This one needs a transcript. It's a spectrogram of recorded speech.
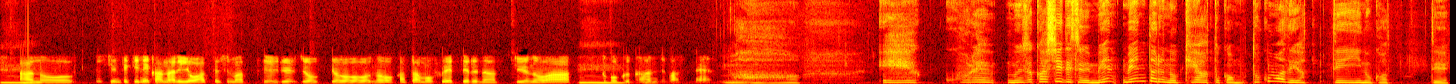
うん。あの精神的にかなり弱ってしまっている状況の方も増えてるなっていうのは、すごく感じますね。うん。ああえー、これ難しいですよね。メンメンタルのケアとかもどこまでやっていいのかって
